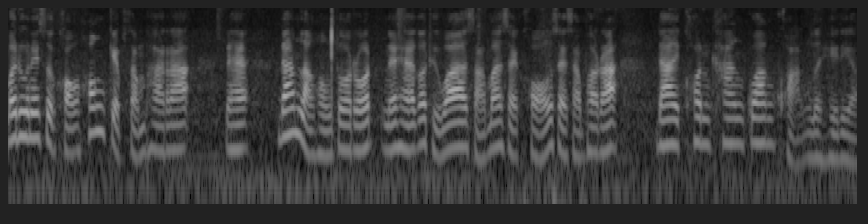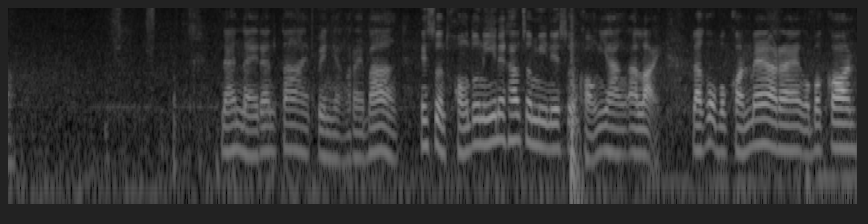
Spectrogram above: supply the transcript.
มาดูในส่วนของห้องเก็บสัมภาระนะฮะด้านหลังของตัวรถนะฮะก็ถือว่าสามารถใส่ของใส่สัมภาระได้ค่อนข้างกว้างขวางเลยทีเดียว ด้านในด้านใต้เป็นอย่างไรบ้าง ในส่วนของตรงนี้นะครับจะมีในส่วนของยางอะไหล่แล้วก็อุปกรณ์แม่แรงอุปกรณ์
